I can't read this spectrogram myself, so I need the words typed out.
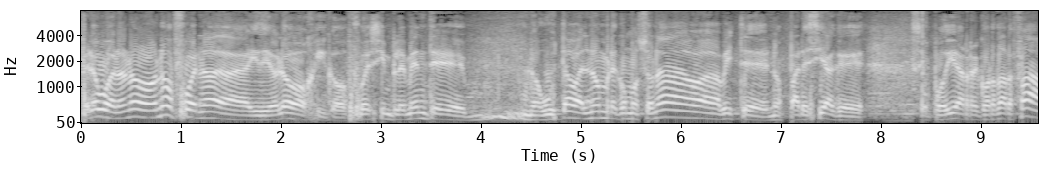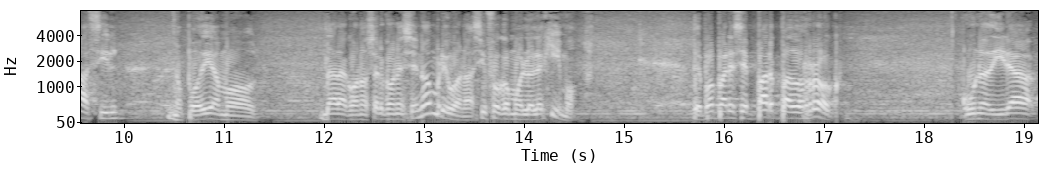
Pero bueno, no, no fue nada ideológico, fue simplemente nos gustaba el nombre como sonaba, viste, nos parecía que se podía recordar fácil, nos podíamos dar a conocer con ese nombre y bueno, así fue como lo elegimos. Después aparece Párpados Rock. Uno dirá,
